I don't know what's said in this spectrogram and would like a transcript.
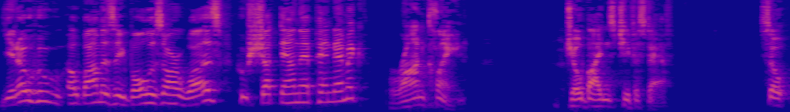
you know who Obama's Ebola czar was who shut down that pandemic? Ron Klain, Joe Biden's chief of staff. So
